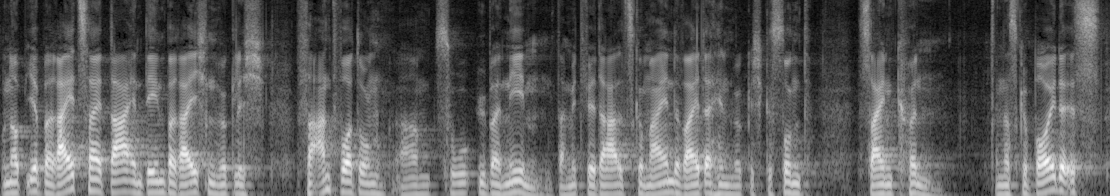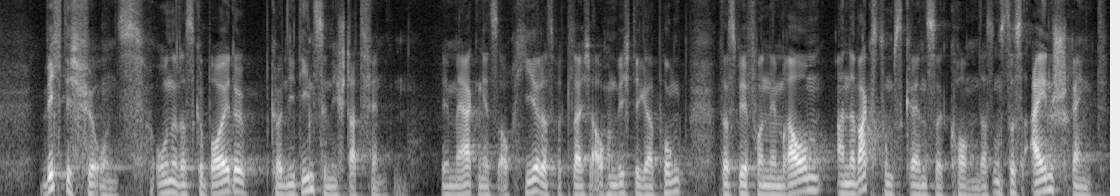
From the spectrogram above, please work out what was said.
und ob ihr bereit seid, da in den Bereichen wirklich Verantwortung ähm, zu übernehmen, damit wir da als Gemeinde weiterhin wirklich gesund sein können. Denn das Gebäude ist wichtig für uns. Ohne das Gebäude können die Dienste nicht stattfinden. Wir merken jetzt auch hier, das wird gleich auch ein wichtiger Punkt, dass wir von dem Raum an der Wachstumsgrenze kommen, dass uns das einschränkt.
